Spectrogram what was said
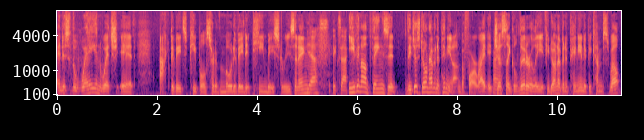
And just the way in which it activates people's sort of motivated team-based reasoning. Yes, exactly. Even on things that they just don't have an opinion on before, right? It just like literally, if you don't have an opinion, it becomes well.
